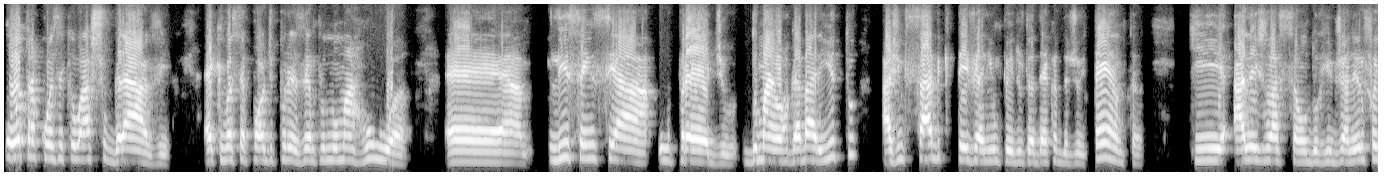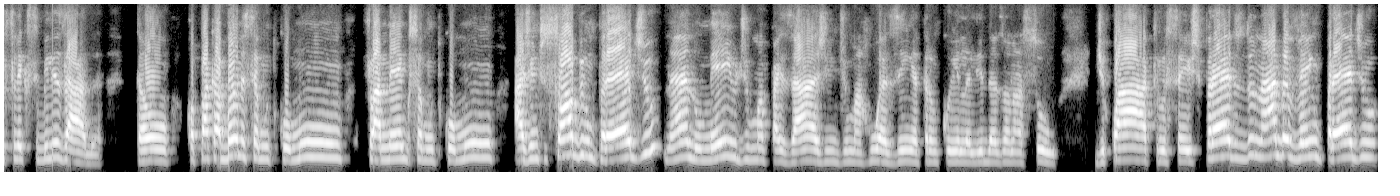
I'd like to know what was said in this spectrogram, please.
Outra coisa que eu acho grave é que você pode, por exemplo, numa rua, é, licenciar o prédio do maior gabarito. A gente sabe que teve ali um período da década de 80 que a legislação do Rio de Janeiro foi flexibilizada. Então, Copacabana isso é muito comum, Flamengo isso é muito comum. A gente sobe um prédio, né, no meio de uma paisagem, de uma ruazinha tranquila ali da Zona Sul, de quatro, seis prédios, do nada vem um prédio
